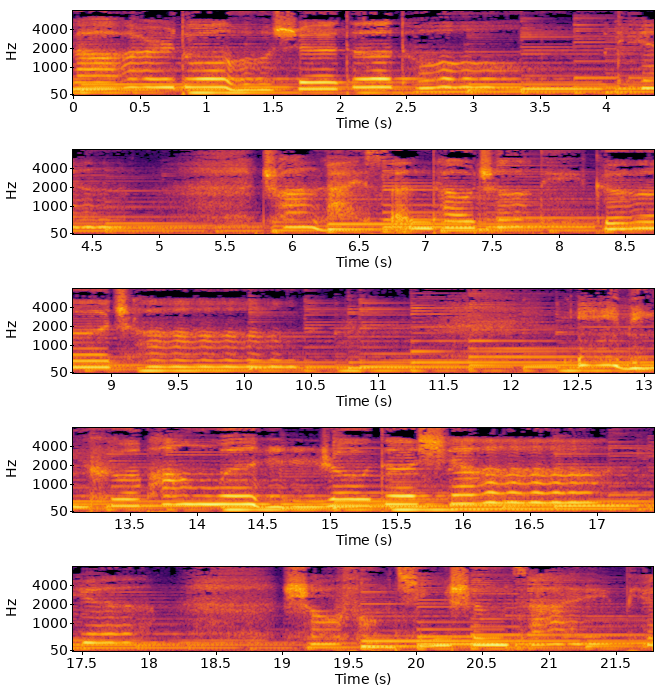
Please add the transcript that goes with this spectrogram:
拉尔多雪的冬天，传来三套车的歌唱。一名河旁温柔的夏夜，手风琴声在飘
